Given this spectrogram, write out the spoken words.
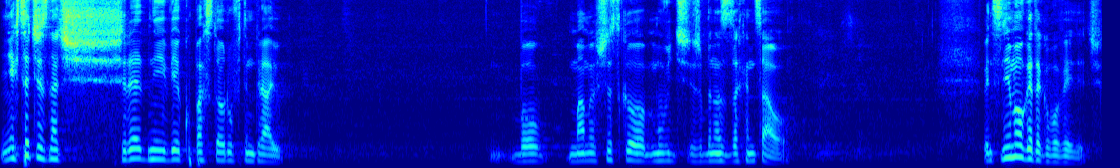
Nie chcecie znać średniej wieku pastorów w tym kraju. Bo mamy wszystko mówić, żeby nas zachęcało. Więc nie mogę tego powiedzieć.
